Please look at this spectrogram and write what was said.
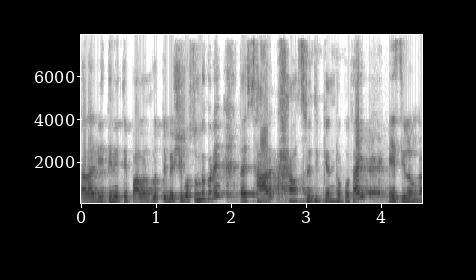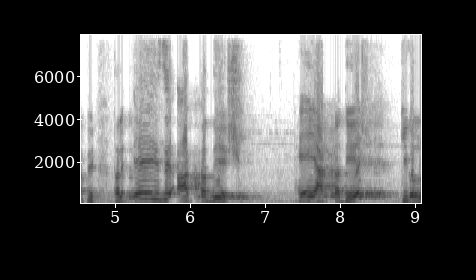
তারা রীতিনীতি পালন করতে বেশি পছন্দ করে, তাই সার্ক সাংস্কৃতিক কেন্দ্র কোথায়? এই শ্রীলঙ্কাতে। তাহলে এই যে আটটা দেশ, এই আটটা দেশ কি করল?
